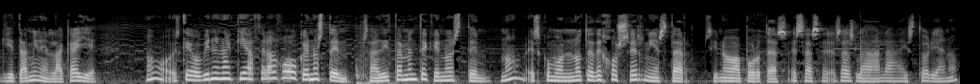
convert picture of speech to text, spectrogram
y también en la calle ¿no? Es que o vienen aquí a hacer algo o que no estén. O sea, directamente que no estén, ¿no? Es como no te dejo ser ni estar si no aportas. Esa es, esa es la, la historia, ¿no?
